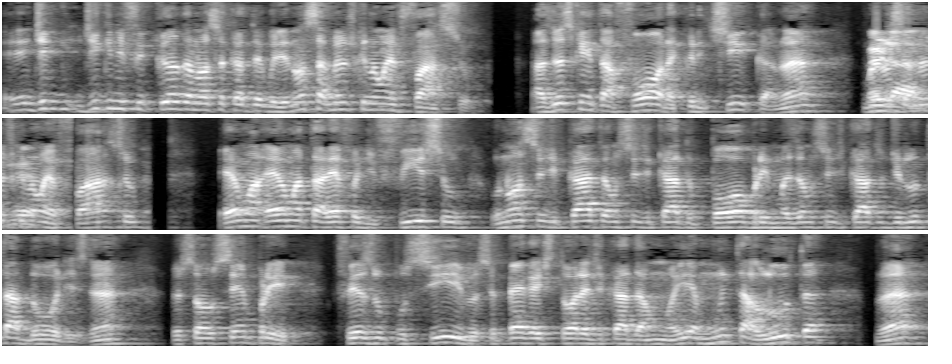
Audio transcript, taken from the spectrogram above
é, dignificando a nossa categoria. Nós sabemos que não é fácil. Às vezes quem está fora critica, né? Mas Verdade, nós sabemos é. que não é fácil. É uma, é uma tarefa difícil. O nosso sindicato é um sindicato pobre, mas é um sindicato de lutadores, né? O pessoal sempre fez o possível. Você pega a história de cada um aí, é muita luta, né?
